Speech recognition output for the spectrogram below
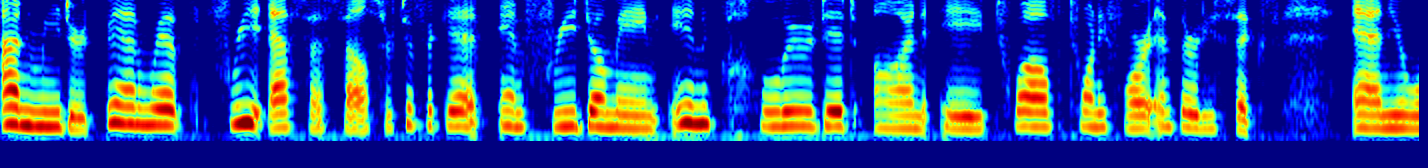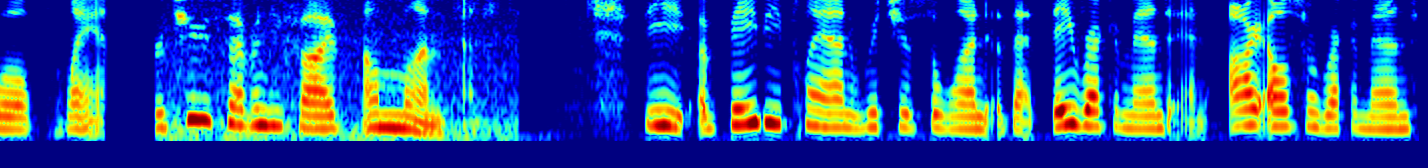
unmetered bandwidth, free SSL certificate, and free domain included on a 12, 24, and 36 annual plan for 275 a month the uh, baby plan, which is the one that they recommend and I also recommend,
